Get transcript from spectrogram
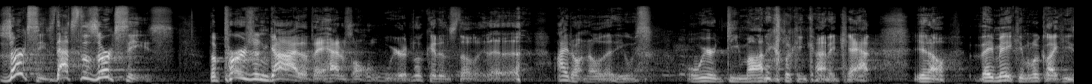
Xerxes. That's the Xerxes, the Persian guy that they had was all weird looking and stuff. I don't know that he was a weird, demonic looking kind of cat. You know, they make him look like he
